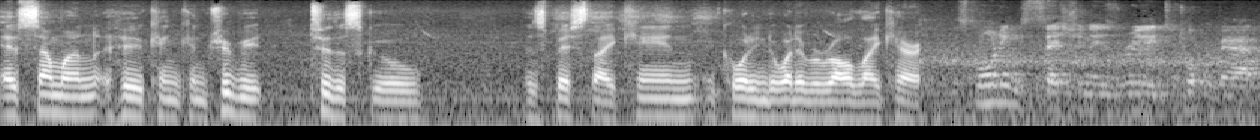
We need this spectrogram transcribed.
as someone who can contribute to the school as best they can according to whatever role they carry. This morning's session is really to talk about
